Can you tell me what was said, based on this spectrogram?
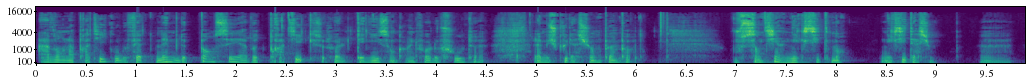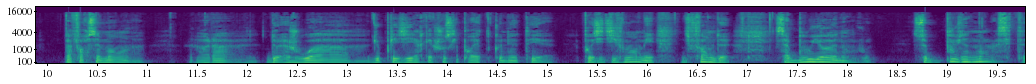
avant la pratique ou le fait même de penser à votre pratique, que ce soit le tennis, encore une fois, le foot, la musculation, peu importe, vous sentiez un excitement, une excitation. Euh, pas forcément euh, voilà, de la joie, du plaisir, quelque chose qui pourrait être connoté euh, positivement, mais une forme de, ça bouillonne en vous. Ce bouillonnement là, cet,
